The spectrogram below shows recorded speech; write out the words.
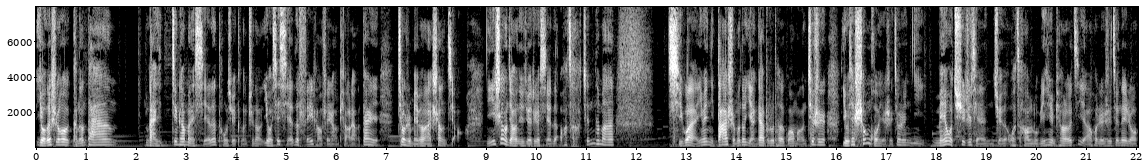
有的时候可能大家买经常买鞋的同学可能知道，有些鞋子非常非常漂亮，但是就是没办法上脚。你一上脚，你就觉得这个鞋子，我操，真他妈！奇怪，因为你搭什么都掩盖不住它的光芒。就是有些生活也是，就是你没有去之前，你觉得我操，《鲁滨逊漂流记》啊，或者是就那种，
